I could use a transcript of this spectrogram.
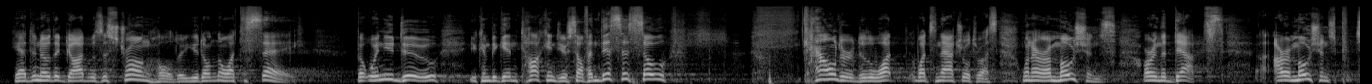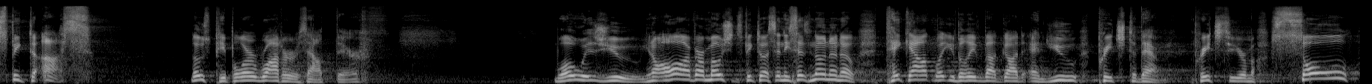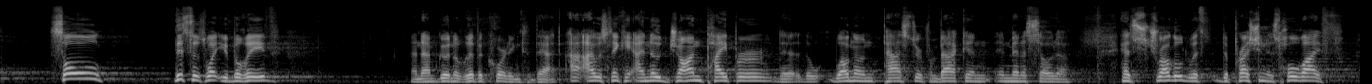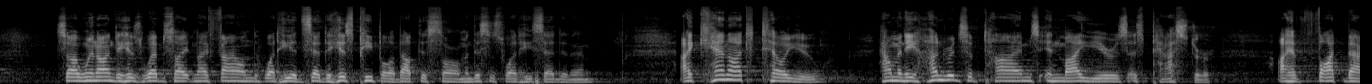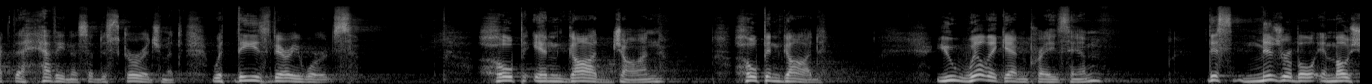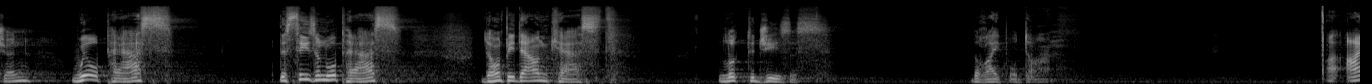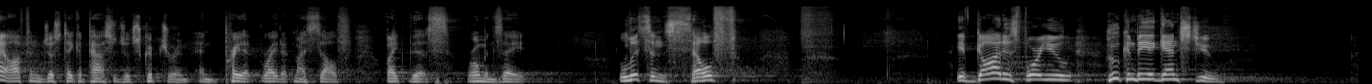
He had to know that God was a strongholder. you don't know what to say. But when you do, you can begin talking to yourself. And this is so counter to what, what's natural to us. When our emotions are in the depths, our emotions speak to us. Those people are rotters out there. Woe is you. You know, all of our emotions speak to us. And he says, No, no, no. Take out what you believe about God and you preach to them. Preach to your soul, soul, this is what you believe. And I'm going to live according to that. I, I was thinking, I know John Piper, the, the well known pastor from back in, in Minnesota, has struggled with depression his whole life. So I went on to his website and I found what he had said to his people about this psalm, and this is what he said to them. I cannot tell you how many hundreds of times in my years as pastor I have fought back the heaviness of discouragement with these very words Hope in God, John. Hope in God. You will again praise Him. This miserable emotion will pass. The season will pass. Don't be downcast. Look to Jesus the light will dawn. I often just take a passage of scripture and, and pray it right at myself, like this Romans 8. Listen, self. If God is for you, who can be against you?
